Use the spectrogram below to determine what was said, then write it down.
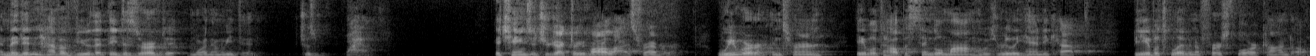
And they didn't have a view that they deserved it more than we did, which was wild. It changed the trajectory of our lives forever. We were, in turn, able to help a single mom who was really handicapped be able to live in a first floor condo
